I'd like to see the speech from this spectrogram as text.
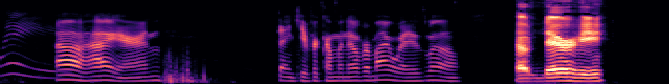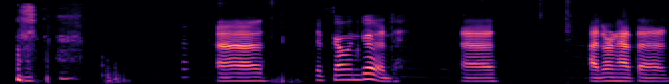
Oop. Run away. Oh, hi, Aaron. Thank you for coming over my way as well. How dare he? Uh, it's going good. Uh, I don't have to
